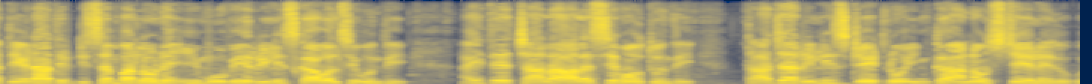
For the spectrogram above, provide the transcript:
గతేడాది డిసెంబర్లోనే ఈ మూవీ రిలీజ్ కావాల్సి ఉంది. అయితే చాలా ఆలస్యం అవుతుంది తాజా రిలీజ్ డేట్ను ఇంకా అనౌన్స్ చేయలేదు.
